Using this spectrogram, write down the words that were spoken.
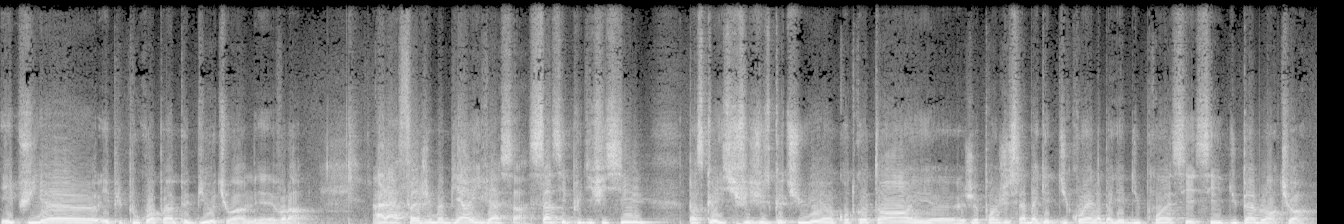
Et puis, euh, et puis pourquoi pas un peu bio, tu vois. Mais voilà. À la fin, j'aimerais bien arriver à ça. Ça, c'est plus difficile. Parce qu'il suffit juste que tu aies un contre-temps et je prends juste la baguette du coin. La baguette du coin, c'est du pain blanc, tu vois.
